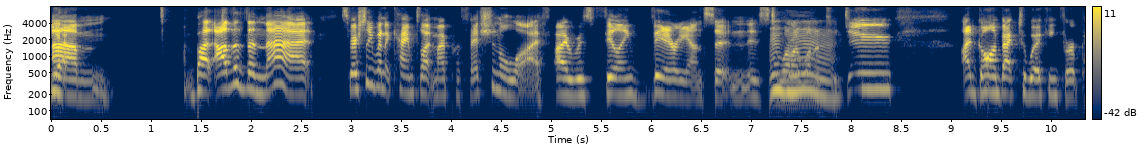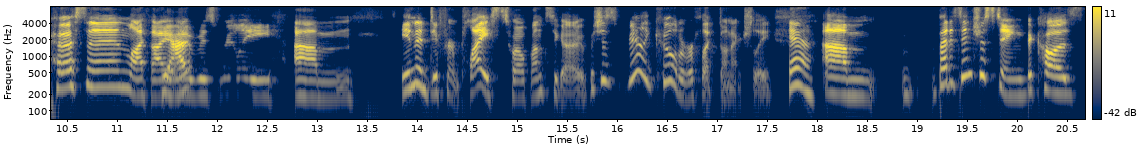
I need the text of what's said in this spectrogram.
Yeah. Um, but other than that, especially when it came to like my professional life, I was feeling very uncertain as to what I wanted to do. I'd gone back to working for a person. Like I, Yeah. I was really um in a different place 12 months ago, which is really cool to reflect on actually. yeah. Um, but it's interesting because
